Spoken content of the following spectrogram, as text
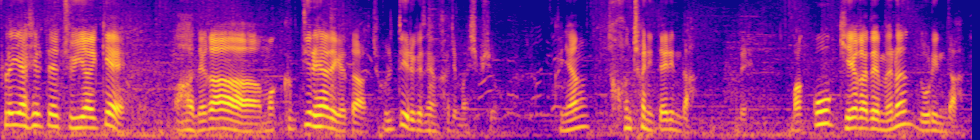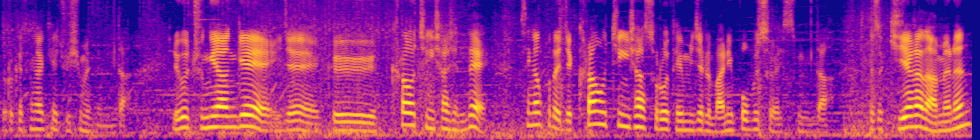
플레이 하실 때 주의할 게, 아, 내가 막 극딜 해야 되겠다. 절대 이렇게 생각하지 마십시오. 그냥 천천히 때린다. 네. 맞고 기회가 되면은 노린다. 이렇게 생각해 주시면 됩니다. 그리고 중요한 게 이제 그 크라우칭 샷인데 생각보다 이제 크라우칭 샷으로 데미지를 많이 뽑을 수가 있습니다. 그래서 기회가 나면은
